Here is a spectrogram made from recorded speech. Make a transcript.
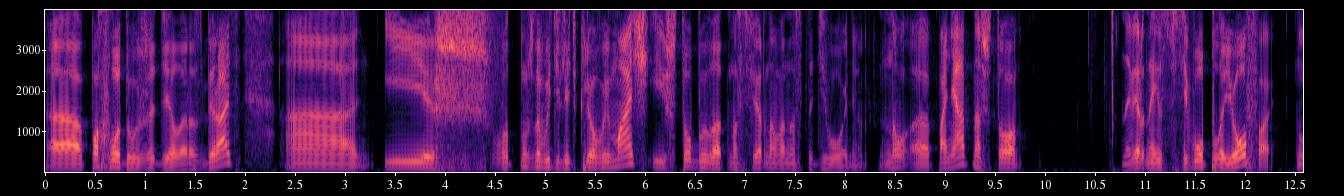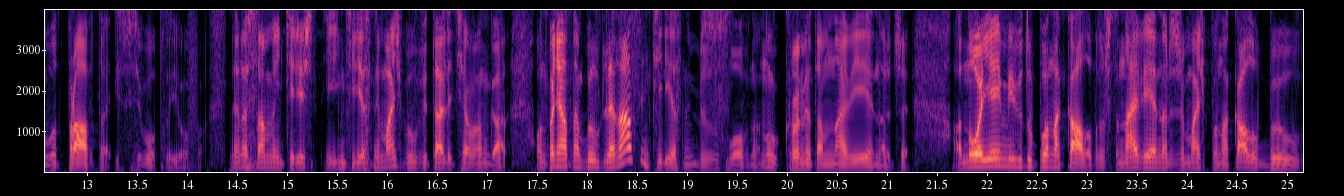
а, по ходу уже дело разбирать. А, и вот нужно выделить клевый матч и что было атмосферного на стадионе. Ну, понятно, что, наверное, из всего плей-оффа ну вот правда, из всего плей-оффа. Наверное, самый интерес, интересный матч был Vitality AVANGAR. Он, понятно, был для нас интересным, безусловно, ну, кроме там NAVI NRG. Но я имею в виду по накалу, потому что NAVI NRG матч по накалу был,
